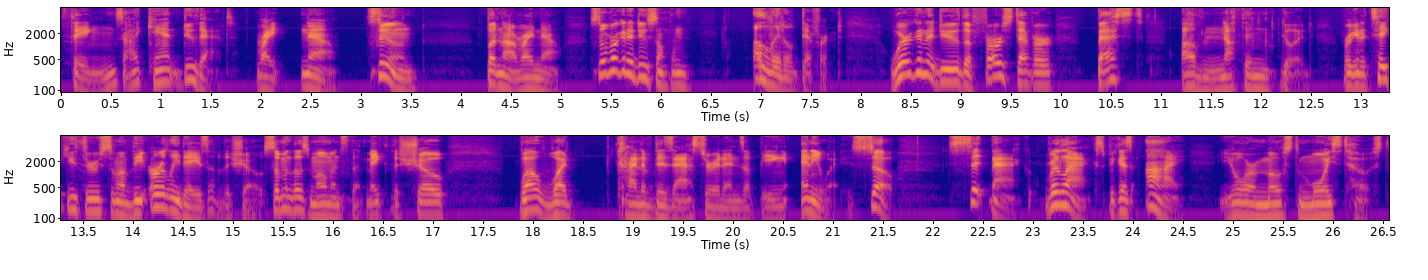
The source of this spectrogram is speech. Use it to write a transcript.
things, I can't do that right now. Soon, but not right now. So we're going to do something a little different. We're going to do the first ever best of nothing good. We're going to take you through some of the early days of the show, some of those moments that make the show, well, what kind of disaster it ends up being anyway. So sit back, relax, because I, your most moist host,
